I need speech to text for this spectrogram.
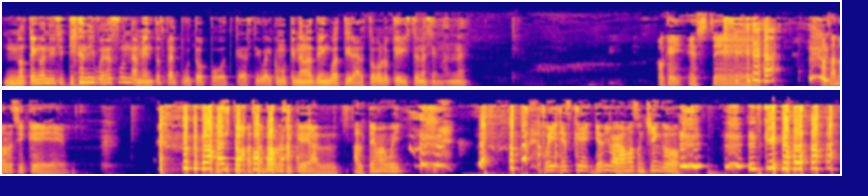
no tengo ni siquiera ni buenos fundamentos para el puto podcast. Igual como que nada más vengo a tirar todo lo que he visto en la semana. Ok, este. pasando ahora sí que. Este, Pasando ahora sí que al, al tema, güey. Güey, es que ya divagamos un chingo. Es que nada.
